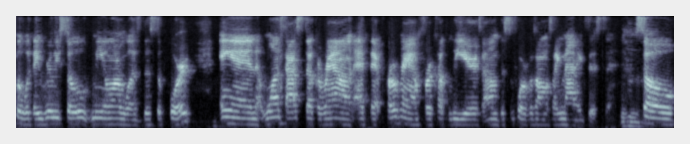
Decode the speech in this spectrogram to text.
but what they really sold me on was the support. And once I stuck around at that program for a couple of years, um, the support was almost like non-existent. Mhm. So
